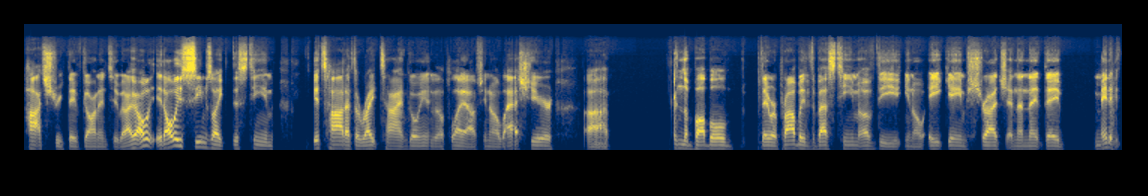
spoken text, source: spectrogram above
hot streak they've gone into. But always, it always seems like this team gets hot at the right time going into the playoffs. You know, last year uh, in the bubble, they were probably the best team of the you know eight game stretch, and then they they made it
